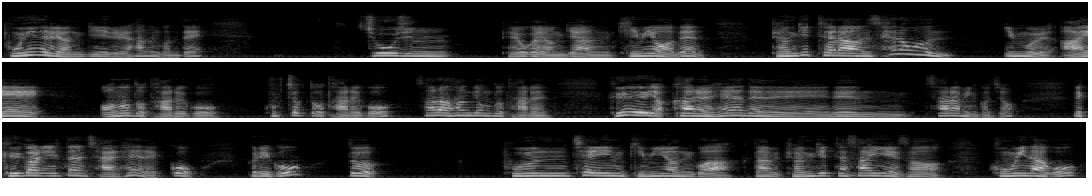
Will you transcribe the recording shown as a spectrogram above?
본인을 연기를 하는 건데 조진 배우가 연기하는 김희원은 변기태라는 새로운 인물, 아예 언어도 다르고 국적도 다르고 살아온 환경도 다른 그 역할을 해야 되는 사람인 거죠. 근데 그걸 일단 잘 해냈고 그리고 또 본체인 김희연과 그 다음에 변기태 사이에서 고민하고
